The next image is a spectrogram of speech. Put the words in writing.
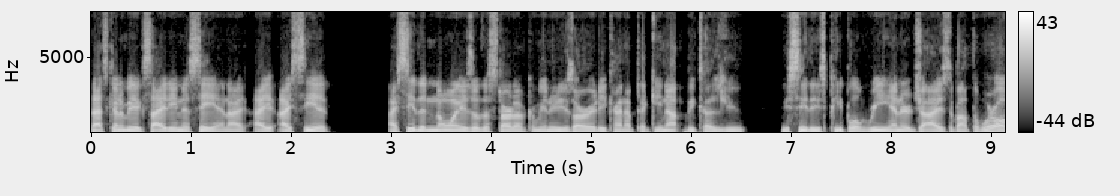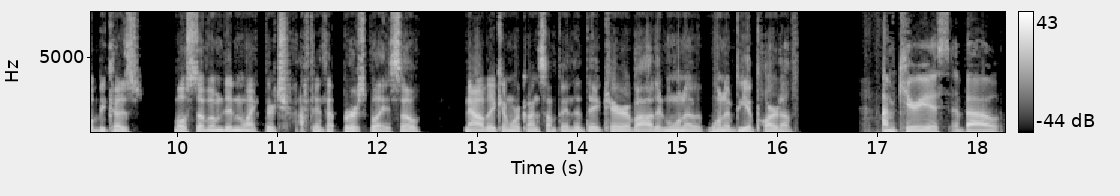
that's going to be exciting to see. And I, I, I see it. I see the noise of the startup community is already kind of picking up because you you see these people re-energized about the world because most of them didn't like their job in the first place. So now they can work on something that they care about and want to want to be a part of. I'm curious about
